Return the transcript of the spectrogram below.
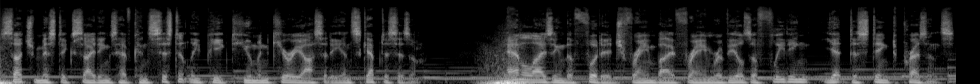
Such mystic sightings have consistently piqued human curiosity and skepticism. Analyzing the footage frame by frame reveals a fleeting yet distinct presence,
